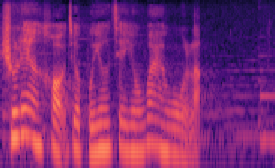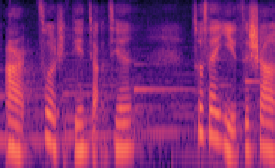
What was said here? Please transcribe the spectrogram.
熟练后就不用借用外物了。二、坐着踮脚尖。坐在椅子上，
